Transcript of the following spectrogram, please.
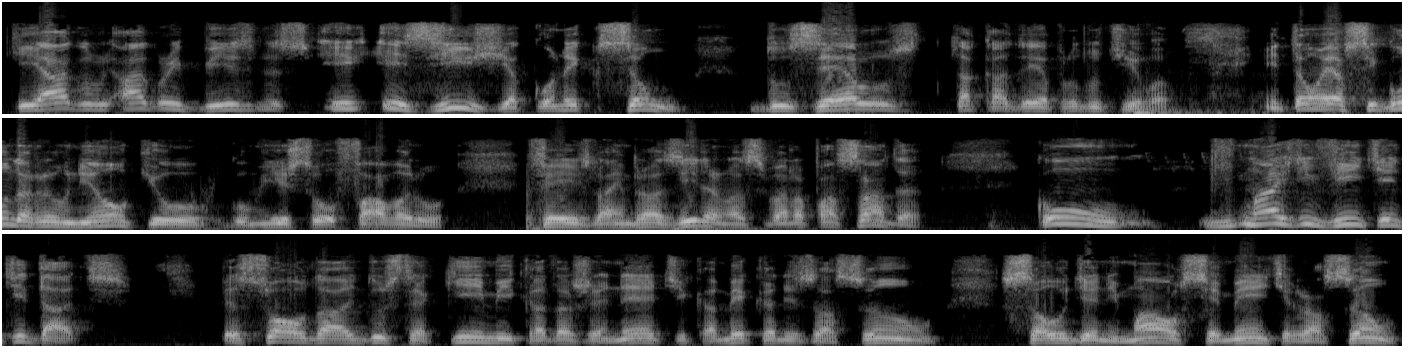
que agro, agribusiness exige a conexão dos elos da cadeia produtiva. Então é a segunda reunião que o, o ministro Fávaro fez lá em Brasília na semana passada, com mais de 20 entidades pessoal da indústria química, da genética, mecanização, saúde animal, semente, ração,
